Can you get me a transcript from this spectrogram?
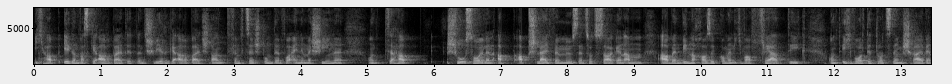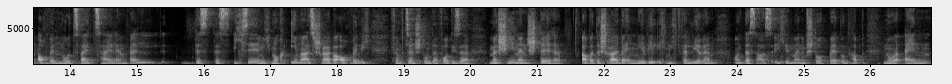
ich habe irgendwas gearbeitet, eine schwierige Arbeit, stand 15 Stunden vor einer Maschine und habe Schuhsäulen ab, abschleifen müssen sozusagen. Am Abend bin ich nach Hause gekommen, ich war fertig und ich wollte trotzdem schreiben, auch wenn nur zwei Zeilen, weil das, das, ich sehe mich noch immer als Schreiber, auch wenn ich 15 Stunden vor dieser Maschine stehe. Aber der Schreiber in mir will ich nicht verlieren. Und da saß ich in meinem Stockbett und habe nur ein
